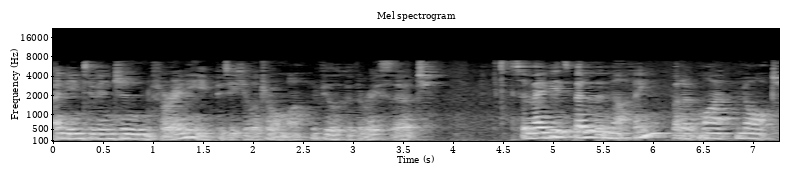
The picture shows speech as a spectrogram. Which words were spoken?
an intervention for any particular trauma if you look at the research. So maybe it's better than nothing, but it might not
